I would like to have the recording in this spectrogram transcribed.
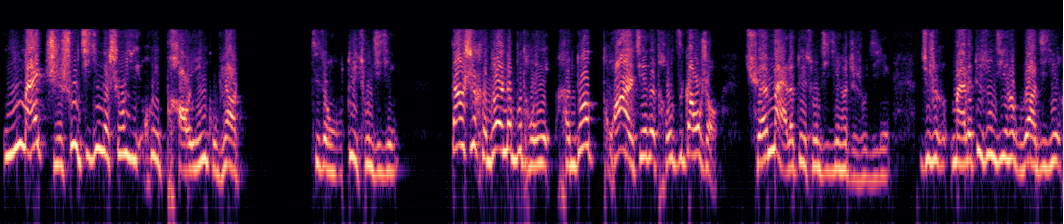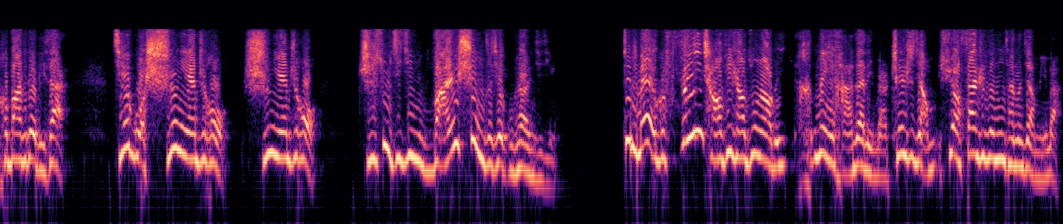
你买指数基金的收益会跑赢股票这种对冲基金。当时很多人都不同意，很多华尔街的投资高手全买了对冲基金和指数基金，就是买了对冲基金和股票基金和巴菲特比赛。结果十年之后，十年之后，指数基金完胜这些股票型基金。这里面有个非常非常重要的内涵在里面，真是讲需要三十分钟才能讲明白。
